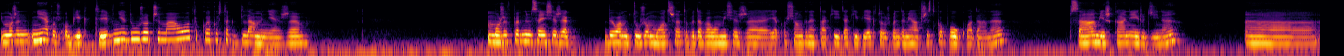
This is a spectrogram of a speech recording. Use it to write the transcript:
I może nie jakoś obiektywnie dużo czy mało, tylko jakoś tak dla mnie, że może w pewnym sensie, że jak byłam dużo młodsza, to wydawało mi się, że jak osiągnę taki i taki wiek, to już będę miała wszystko poukładane. Psa, mieszkanie i rodzinę. A,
